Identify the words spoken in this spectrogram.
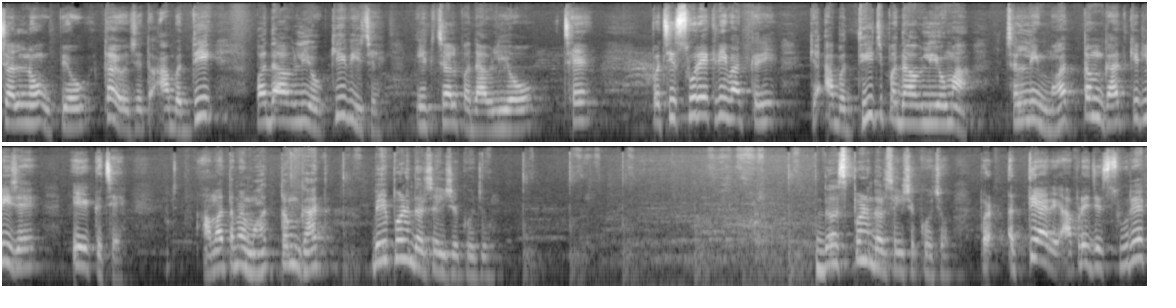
ચલનો ઉપયોગ થયો છે. તો આ બધી પદાવલીઓ કેવી છે? એક ચલ પદાવલીઓ છે. પછી સુરેખની વાત કરીએ કે આ બધી જ પદાવલીઓમાં ચલની મહત્તમ ઘાત કેટલી છે? એક છે. આમાં તમે મહત્તમ ઘાત બે પણ દર્શાવી શકો છો. દસ પણ દર્શાવી શકો છો. પણ અત્યારે આપણે જે સુરેખ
